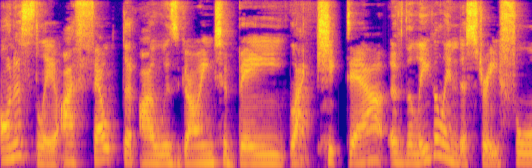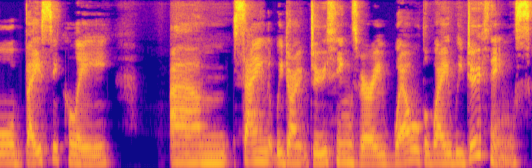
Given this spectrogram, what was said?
honestly, I felt that I was going to be like kicked out of the legal industry for basically um, saying that we don't do things very well the way we do things.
